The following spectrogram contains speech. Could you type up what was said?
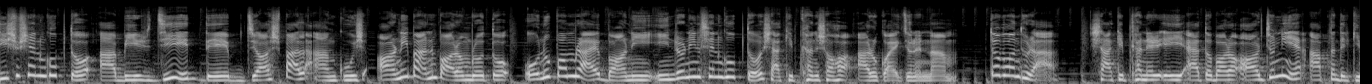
যিশু সেনগুপ্ত, আবির জিৎ, দেব যশপাল, আঙ্কুশ অর্নিবান পরমব্রত, অনুপম রায়, বনি ইন্দ্রনীল সেনগুপ্ত, শাকিব খান সহ আরও কয়েকজনের নাম। তো বন্ধুরা, শাকিব খানের এই এত বড় অর্জন নিয়ে আপনাদের কি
